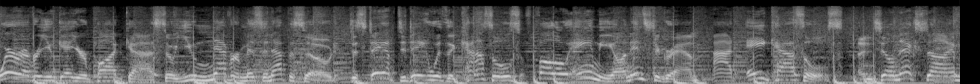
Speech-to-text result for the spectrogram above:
wherever you get your podcast so you never miss an episode. To stay up to date with the Cassels, follow Amy on Instagram at acassels. Until next time,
